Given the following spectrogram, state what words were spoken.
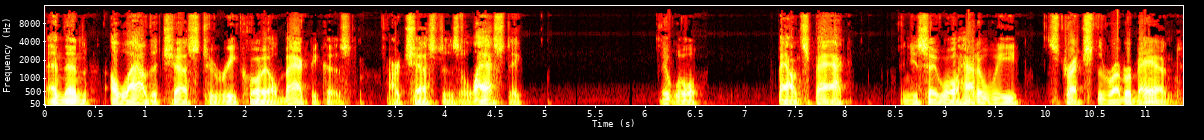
and then allow the chest to recoil back because our chest is elastic, it will bounce back. And you say, well, how do we stretch the rubber band?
